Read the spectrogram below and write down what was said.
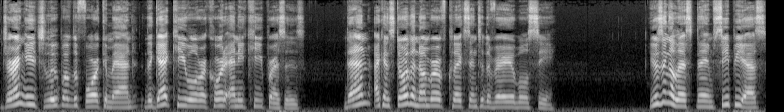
During each loop of the for command, the get key will record any key presses. Then, I can store the number of clicks into the variable c. Using a list named CPS,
